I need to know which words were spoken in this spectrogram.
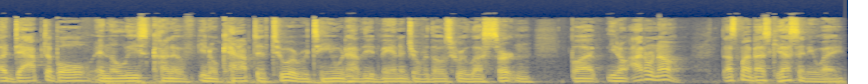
adaptable and the least kind of, you know, captive to a routine would have the advantage over those who are less certain. But, you know, I don't know. That's my best guess anyway.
